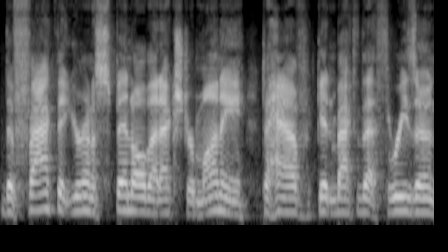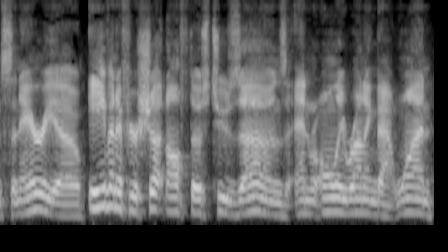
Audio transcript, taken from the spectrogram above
the fact that you're going to spend all that extra money to have getting back to that three zone scenario, even if you're shutting off those two zones and only running that one,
